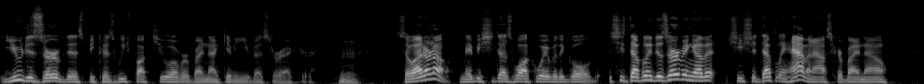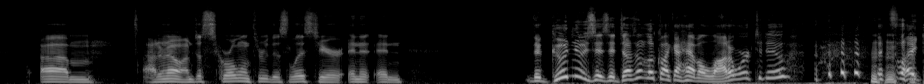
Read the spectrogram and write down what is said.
you deserve this because we fucked you over by not giving you best director. So I don't know. Maybe she does walk away with a gold. She's definitely deserving of it. She should definitely have an Oscar by now. Um, I don't know. I'm just scrolling through this list here, and it, and the good news is it doesn't look like I have a lot of work to do. it's like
